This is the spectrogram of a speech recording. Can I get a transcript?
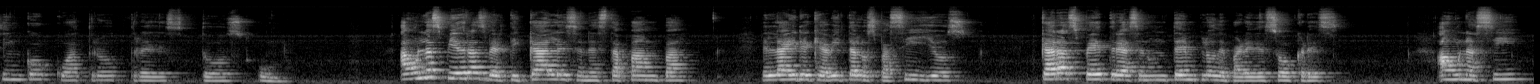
5, 4, 3, 2, 1. Aún las piedras verticales en esta pampa, el aire que habita los pasillos, caras pétreas en un templo de paredes ocres. Aún así,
